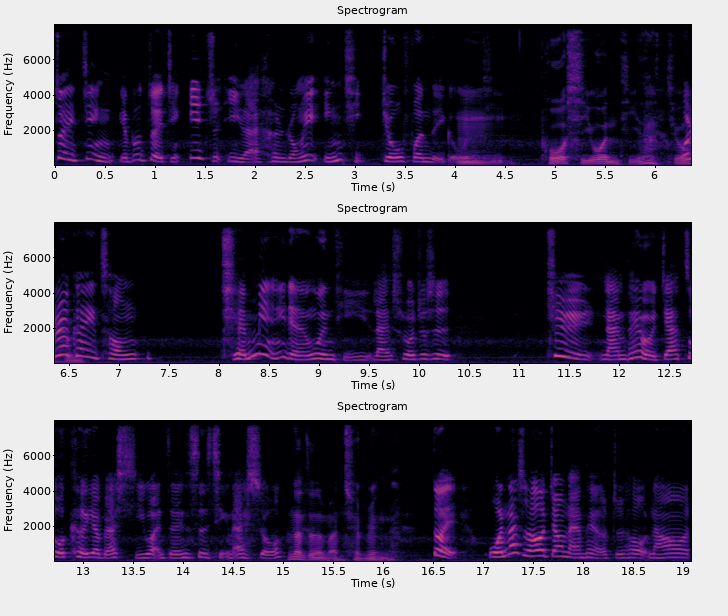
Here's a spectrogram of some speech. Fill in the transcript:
最近也不是最近，一直以来很容易引起纠纷的一个问题。嗯婆媳问题的纠纷。我觉得可以从前面一点的问题来说，就是去男朋友家做客要不要洗碗这件事情来说，那真的蛮前面的，对我那时候交男朋友之后，然后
